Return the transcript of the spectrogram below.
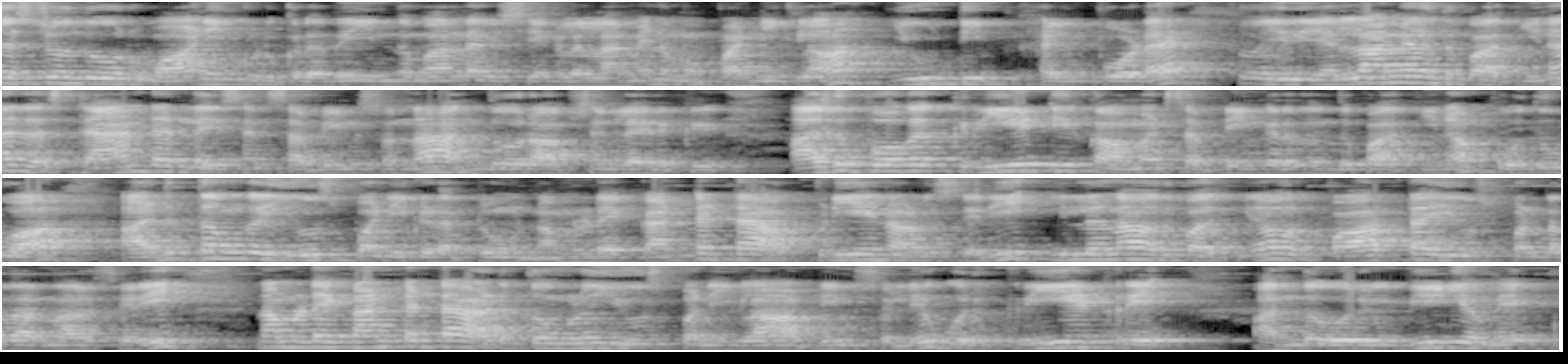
ஜஸ்ட் வந்து ஒரு வார்னிங் கொடுக்குறது இந்த மாதிரியான விஷயங்கள் எல்லாமே நம்ம பண்ணிக்கலாம். யூடியூப் ஹெல்ப்போட ஸோ இது எல்லாமே வந்து பார்த்தீங்கன்னா இந்த ஸ்டாண்டர்ட் லைசன்ஸ் அப்படின்னு சொன்னால் அந்த ஒரு ஆப்ஷனில் இருக்கு. அது போக கிரியேட்டிவ் காமெண்ட்ஸ் அப்படிங்கிறது வந்து பார்த்தீங்கன்னா பொதுவாக அடுத்தவங்க யூஸ் பண்ணிக்கிடட்டும். நம்மளுடைய கண்டென்ட்டை அப்படியேனாலும் சரி இல்லைனா வந்து பார்த்தீங்கன்னா ஒரு பார்ட்டாக யூஸ் பண்ணுறதா இருந்தாலும் சரி நம்மளுடைய கண்டென்ட்டை அடுத்தவங்களும் யூஸ் பண்ணிக்கலாம் அப்படின்னு சொல்லி ஒரு கிரியேட்டரே அந்த ஒரு வீடியோ மேக்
